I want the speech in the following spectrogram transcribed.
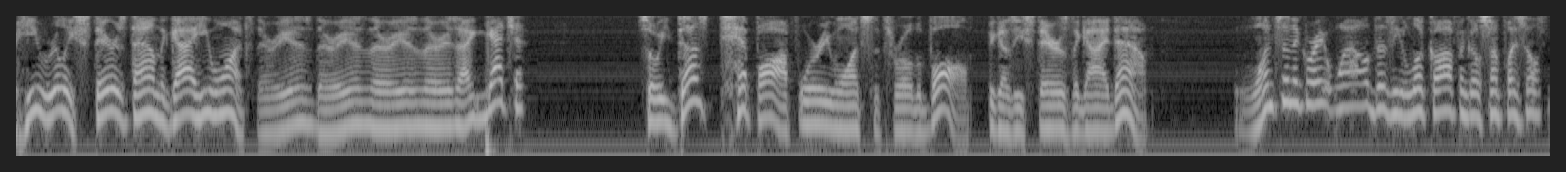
he really stares down the guy he wants. There he is. There he is. There he is. There he is. I gotcha. So he does tip off where he wants to throw the ball because he stares the guy down. Once in a great while, does he look off and go someplace else?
